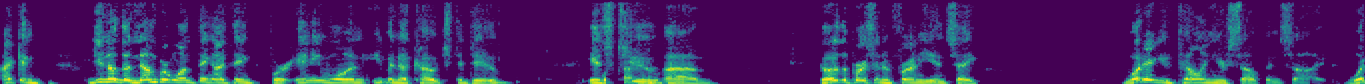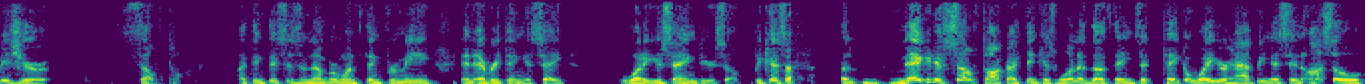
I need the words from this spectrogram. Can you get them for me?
I can. You know, the number one thing I think for anyone, even a coach, to do is to um, go to the person in front of you and say, what are you telling yourself inside? What is your self talk? I think this is the number one thing for me in everything is say, what are you saying to yourself? Because a negative self talk, I think, is one of the things that take away your happiness and also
